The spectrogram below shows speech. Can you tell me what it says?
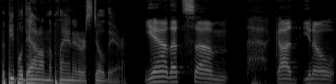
the people down on the planet are still there. Yeah, that's um, God. You know,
